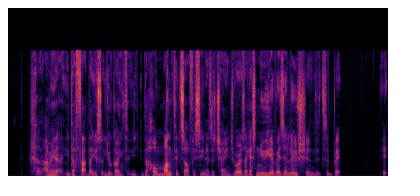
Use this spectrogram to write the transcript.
I mean, uh, the fact that you're you're going through the whole month itself is seen as a change. Whereas I guess New Year resolutions, it's a bit. It,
